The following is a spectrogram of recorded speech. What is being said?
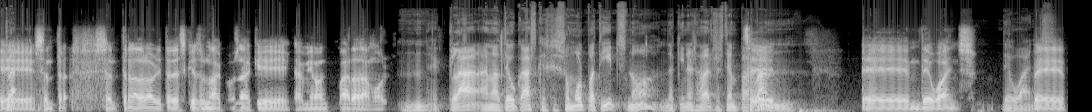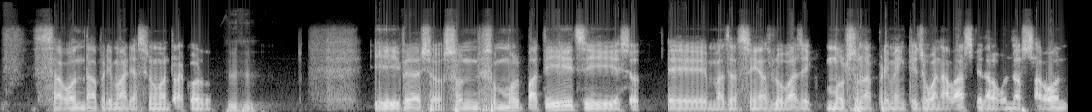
Eh, ser entrenador, la veritat és que és una cosa que, que a mi m'agrada molt. Mm -hmm. Clar, en el teu cas, que és que són molt petits, no? De quines edats estem parlant? Sí. Eh, 10 anys. 10 anys. Bé, segon de primària, si no me'n recordo. Uh mhm. -huh. I per això, són, són molt petits i això, eh, els ensenyes el bàsic. Molts són el primer que juguen a bàsquet, alguns del segon,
